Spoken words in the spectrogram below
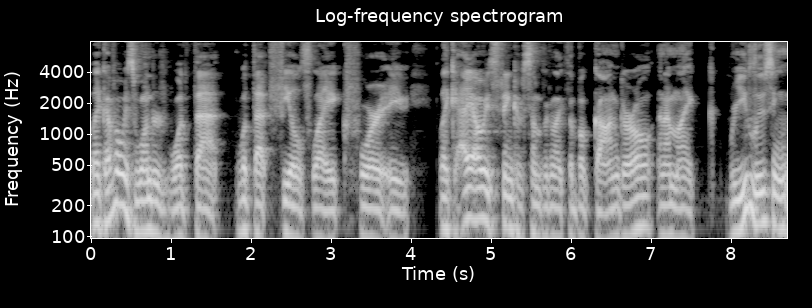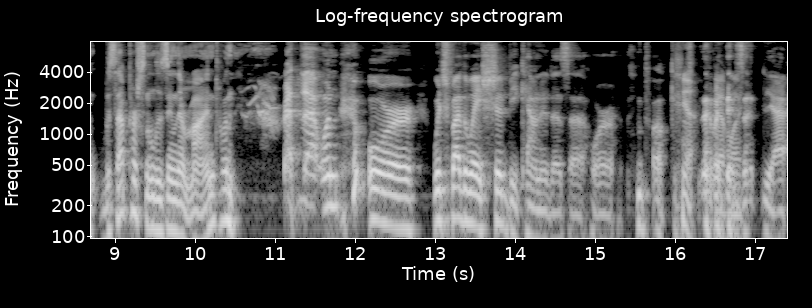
Like I've always wondered what that what that feels like for a like I always think of something like the book Gone Girl and I'm like were you losing was that person losing their mind when they read that one? Or which by the way should be counted as a horror book. Yeah yeah.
